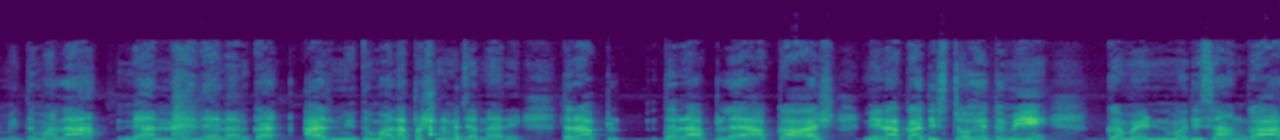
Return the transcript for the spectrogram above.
मी तुम्हाला ज्ञान नाही देणार का? आज मी तुम्हाला प्रश्न विचारणार आहे. तर आप तर आपला आकाश निराका दिसतो हे तुम्ही कमेंटमध्ये सांगा.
